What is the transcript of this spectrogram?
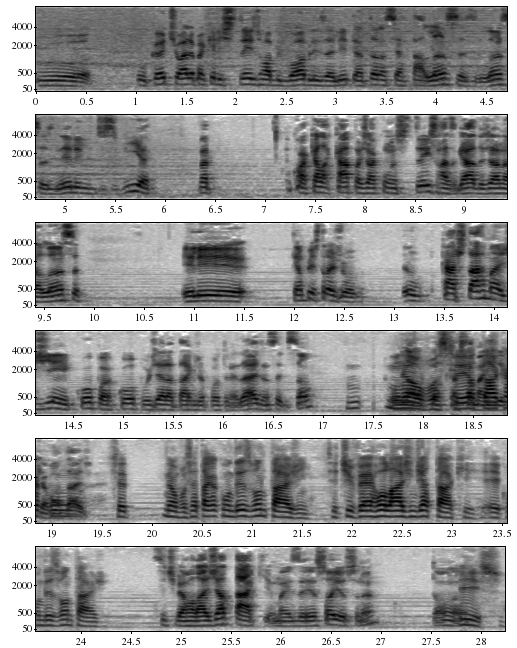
o, o Cut olha para aqueles três hobgoblins ali tentando acertar lanças e lanças nele, ele desvia, vai com aquela capa já com as três rasgadas já na lança. Ele. Tempo extra jogo. Eu castar magia em corpo a corpo gera ataque de oportunidade nessa edição? Não, não, você ataca à com. vontade? você- Não, você ataca com desvantagem. Se tiver rolagem de ataque, é com desvantagem. Se tiver rolagem de ataque, mas aí é só isso, né? Então não. Isso.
